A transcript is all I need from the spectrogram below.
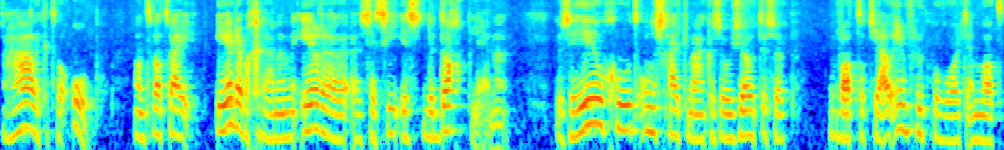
haal ik het wel op. Want wat wij eerder hebben gedaan in een eerdere eh, sessie is de dag plannen. Dus heel goed onderscheid maken sowieso tussen wat tot jouw invloed behoort en wat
